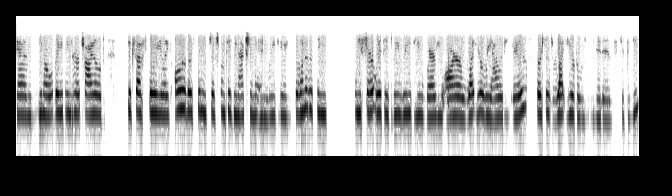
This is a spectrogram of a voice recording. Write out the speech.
and you know raising her child successfully, like all of those things just from taking action and reviewing. So one of the things we start with is we review where you are, what your reality is versus what you're believing it is to be.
